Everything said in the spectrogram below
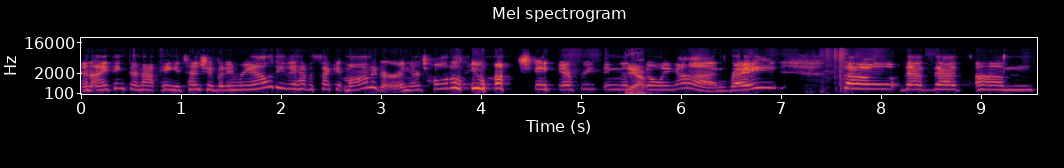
and I think they're not paying attention, but in reality, they have a second monitor and they're totally watching everything that's Yep. going on, right? So that that um,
